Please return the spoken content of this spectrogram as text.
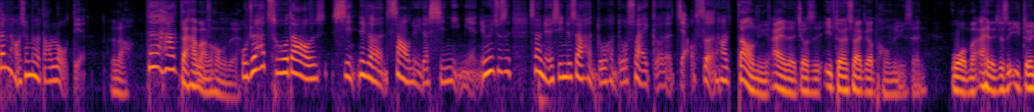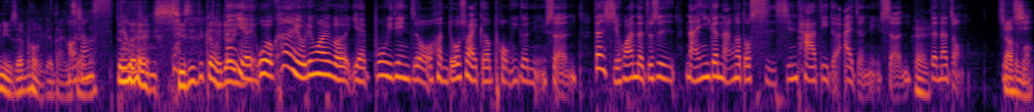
但好像没有到漏点。真的、哦，但是他，但他蛮红的我。我觉得他戳到心那个少女的心里面，因为就是少女的心就是要很多很多帅哥的角色，然后少女爱的就是一堆帅哥捧女生，我们爱的就是一堆女生捧一个男生，好像死，对不对？其实这根本就但也我有看有另外一个，也不一定只有很多帅哥捧一个女生，但喜欢的就是男一跟男二都死心塌地的爱着女生的那种剧情。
